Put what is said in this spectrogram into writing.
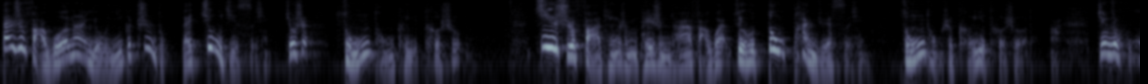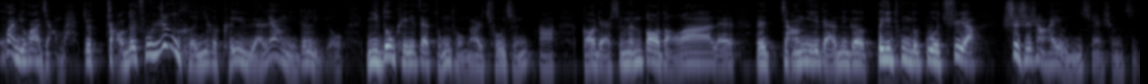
但是法国呢有一个制度来救济死刑，就是总统可以特赦，即使法庭什么陪审团、法官最后都判决死刑，总统是可以特赦的啊。就是换句话讲吧，就找得出任何一个可以原谅你的理由，你都可以在总统那儿求情啊，搞点新闻报道啊，来呃讲你一点那个悲痛的过去啊。事实上还有一线生机。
